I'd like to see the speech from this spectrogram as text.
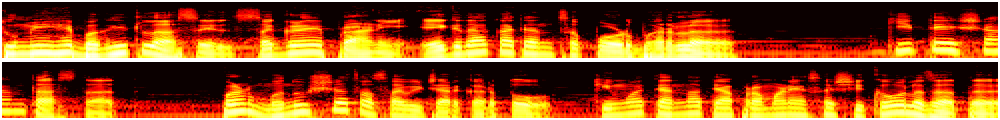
तुम्ही हे बघितलं असेल सगळे प्राणी एकदा का त्यांचं पोट भरलं की ते शांत असतात. पण मनुष्यच असा विचार करतो किंवा त्यांना त्याप्रमाणे असं शिकवलं जातं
